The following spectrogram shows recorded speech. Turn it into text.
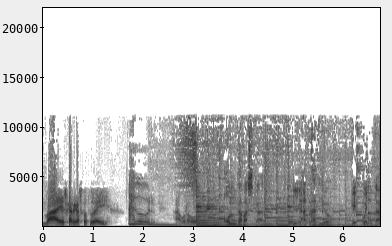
Va, escargas ahí. Agur. Agur, agur. Onda Vasca, la radio que cuenta.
